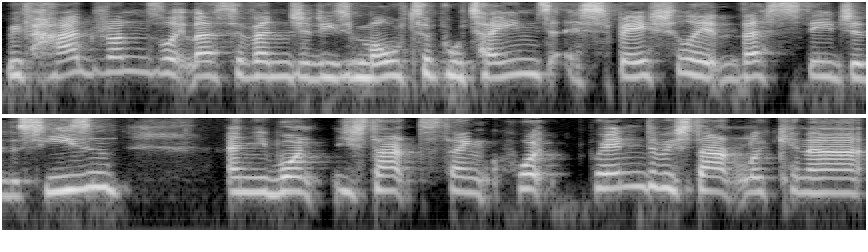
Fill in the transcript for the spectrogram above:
we've had runs like this of injuries multiple times, especially at this stage of the season. And you want you start to think, what when do we start looking at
